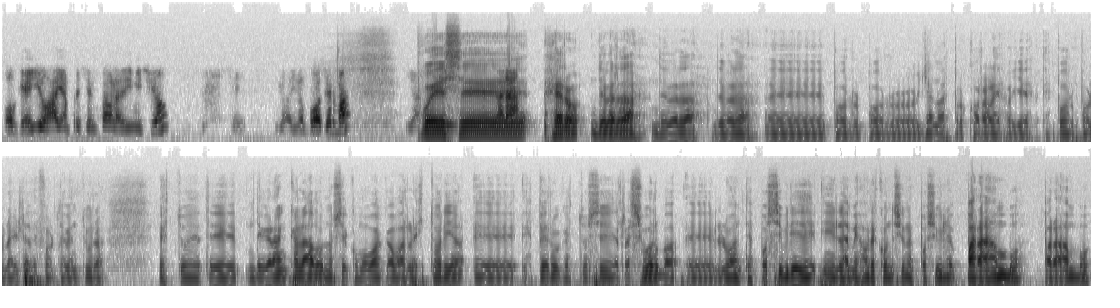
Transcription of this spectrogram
o que ellos hayan presentado la dimisión, yo ahí no puedo hacer más. Pues, eh, Jero, de verdad, de verdad, de verdad, eh, por, por, ya no es por Corralejo, es, es por, por la isla de Fuerteventura. Esto es de, gran calado, no sé cómo va a acabar la historia. Eh, espero que esto se resuelva eh, lo antes posible y en las mejores condiciones posibles para ambos, para ambos,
